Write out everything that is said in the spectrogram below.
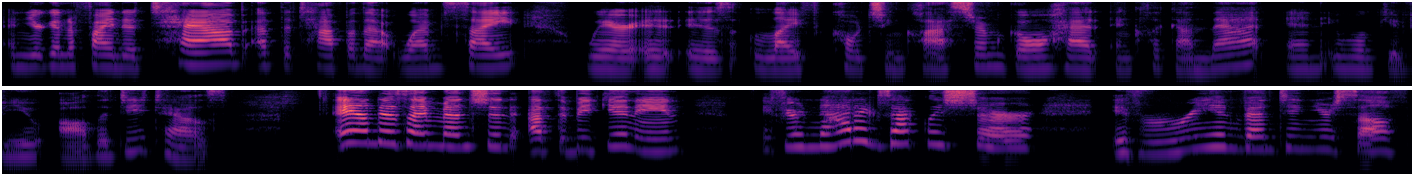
and you're going to find a tab at the top of that website where it is Life Coaching Classroom. Go ahead and click on that and it will give you all the details. And as I mentioned at the beginning, if you're not exactly sure if reinventing yourself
